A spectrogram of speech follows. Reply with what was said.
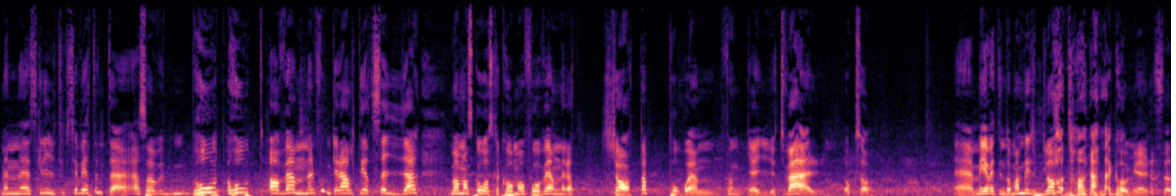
Men eh, skrivtips, jag vet inte. Alltså, hot, hot av vänner funkar alltid. Att säga vad man ska åstadkomma och få vänner att tjata på en funkar ju tyvärr också. Eh, men jag vet inte om man blir så glad av alla gånger. Så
